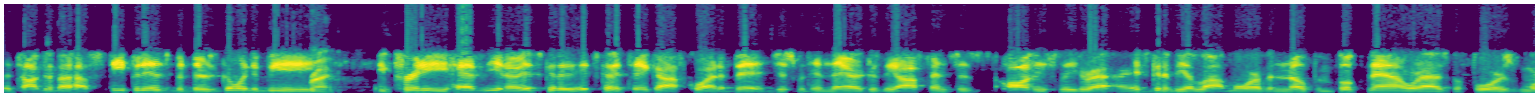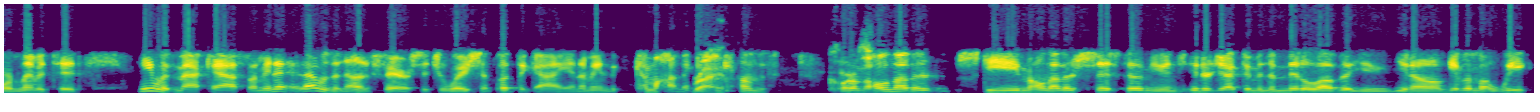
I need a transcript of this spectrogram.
uh, talking about how steep it is, but there's going to be right be pretty heavy. You know, it's gonna it's gonna take off quite a bit just with him there because the offense is obviously it's gonna be a lot more of an open book now, whereas before it was more limited. Even with Matt Cassel, I mean that, that was an unfair situation to put the guy in. I mean, come on, the right. guy comes from a whole other scheme, a whole other system. You interject him in the middle of it. You you know give him a week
